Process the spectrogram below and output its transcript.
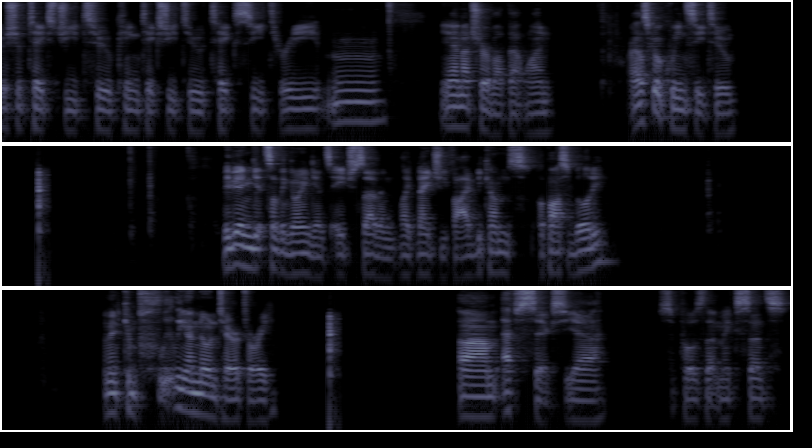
Bishop takes g2, king takes g2, takes c3. Mm, yeah, not sure about that line. All right, let's go queen c2. Maybe I can get something going against h7, like knight g5 becomes a possibility. I'm in completely unknown territory. Um, f6, yeah. Suppose that makes sense.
